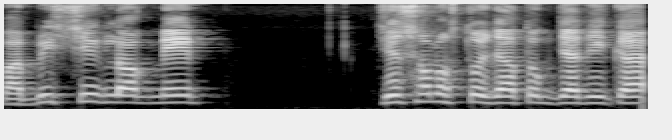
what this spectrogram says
বা বৃশ্চিক লগ্নের যে সমস্ত জাতক জাতিকা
